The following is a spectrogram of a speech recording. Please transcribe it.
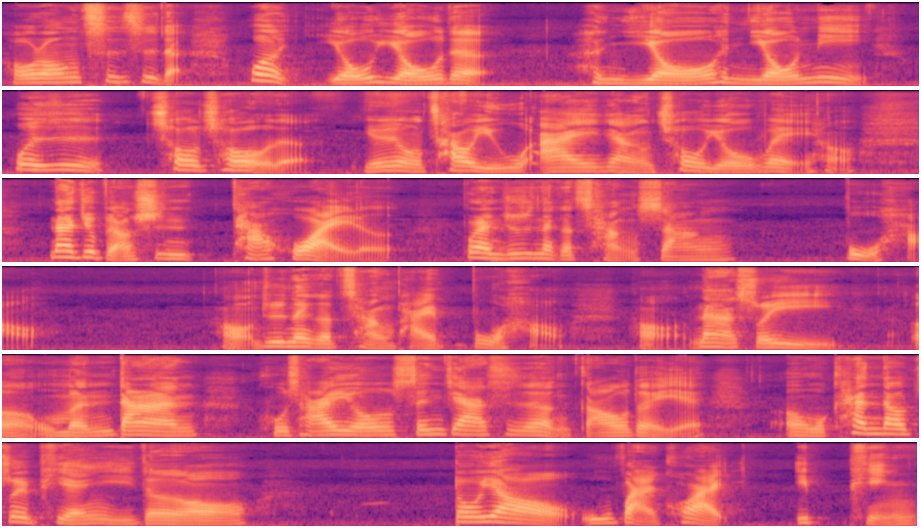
喉咙刺刺的，或油油的，很油很油腻，或者是臭臭的，有一种臭油哀这样臭油味哈，那就表示它坏了，不然就是那个厂商不好。哦，就是那个厂牌不好，好、哦，那所以呃，我们当然苦茶油身价是很高的耶，呃，我看到最便宜的哦，都要五百块一瓶，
